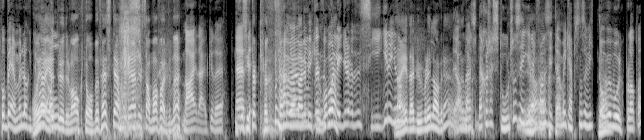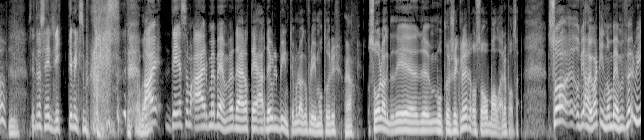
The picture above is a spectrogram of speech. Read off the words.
For BMW lagde Å jo ja, jeg all- trodde det var Oktoberfest, ja, for det er de samme fargene. Nei, det er jo ikke det. Ikke sitt og kødd sånn med den der Den går mikrofonen. da. den siger, ikke sant? Nei, der du blir lavere. Ja, det, er, det er kanskje stolen som siger, Ja, han sitter jeg med capsen så vidt. Mm. over bordplata. Sitter og ser rett i miksepulten. Er- Nei, det som er med BMW, det er at det, er, det begynte jo med å lage flymotorer. Ja. Så lagde de, motorsykler, og så balla det på seg. Så, Vi har jo vært innom BMW før, vi,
